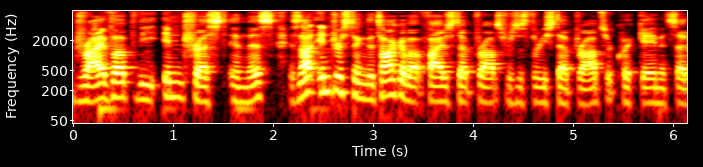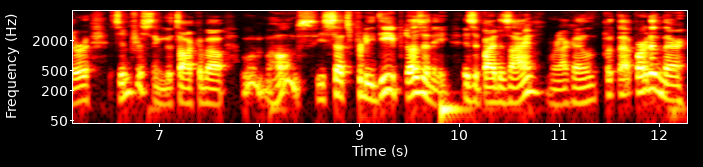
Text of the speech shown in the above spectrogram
drive up the interest in this. It's not interesting to talk about five step drops versus three step drops or quick game etc it's interesting to talk about ooh, Mahomes he sets pretty deep doesn't he? Is it by design? We're not going to put that part in there.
